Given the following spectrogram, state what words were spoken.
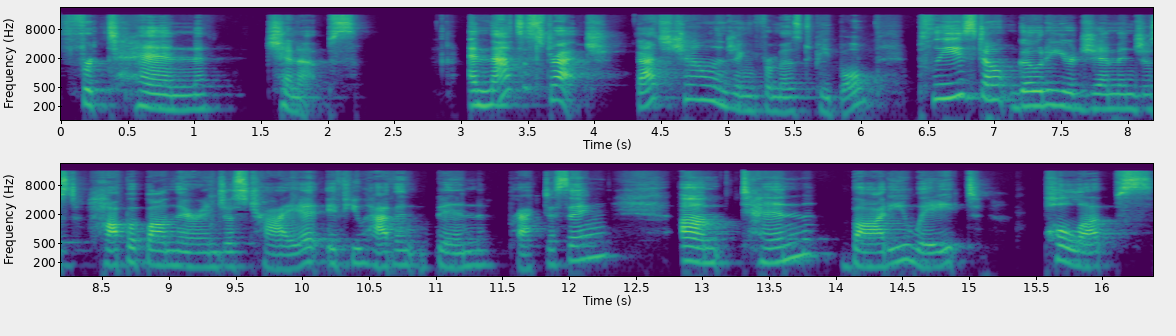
for 10 chin ups. And that's a stretch. That's challenging for most people. Please don't go to your gym and just hop up on there and just try it if you haven't been practicing. Um, 10 body weight pull ups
